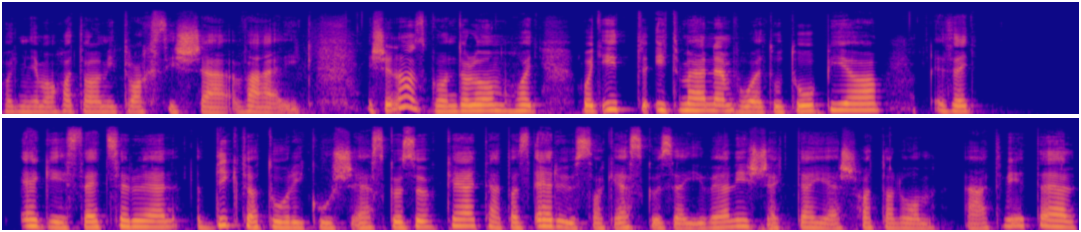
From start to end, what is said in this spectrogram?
hogy mondjam, a hatalmi praxissá válik. És én azt gondolom, hogy, hogy itt, itt már nem volt utópia, ez egy egész egyszerűen diktatórikus eszközökkel, tehát az erőszak eszközeivel is egy teljes hatalom átvétel,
